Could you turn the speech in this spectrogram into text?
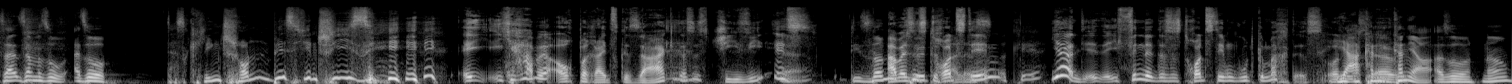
sa- sagen wir so, also das klingt schon ein bisschen cheesy. Ich ich habe auch bereits gesagt, dass es cheesy ist. Die Sonne Aber es ist trotzdem-. Okay. Ja, ich finde, dass es trotzdem gut gemacht ist. Und, ja, kann, ähm, kann ja. Also, ne?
